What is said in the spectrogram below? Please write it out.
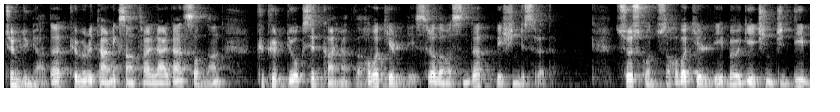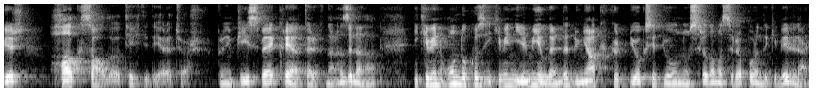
Tüm dünyada kömürlü termik santrallerden salınan kükürt dioksit kaynaklı hava kirliliği sıralamasında 5. sırada. Söz konusu hava kirliliği bölge için ciddi bir halk sağlığı tehdidi yaratıyor. Greenpeace ve CREA tarafından hazırlanan 2019-2020 yıllarında dünya kükürt dioksit yoğunluğu sıralaması raporundaki veriler,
